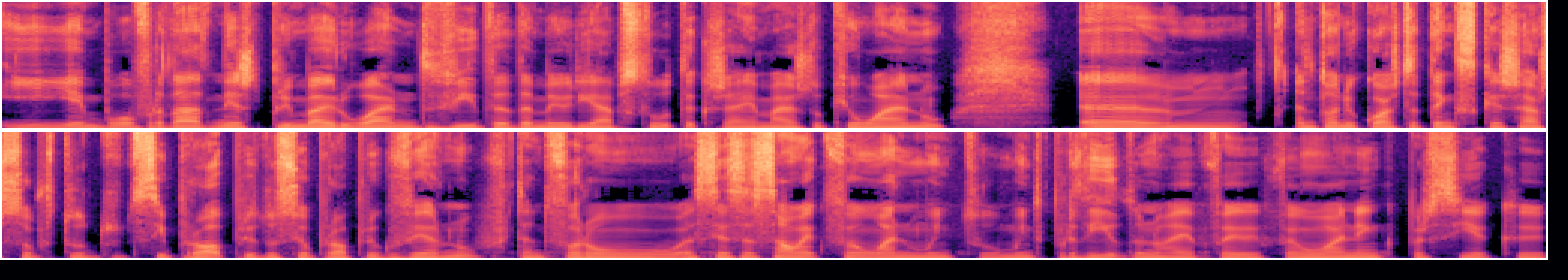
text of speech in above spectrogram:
e, em boa verdade, neste primeiro ano de vida da maioria absoluta, que já é mais do que um ano, um, António Costa tem que se queixar sobretudo de si próprio, do seu próprio governo, portanto foram, a sensação é que foi um ano muito, muito perdido, não é? Foi, foi um ano em que parecia que,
